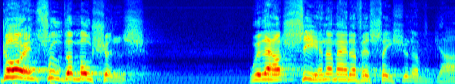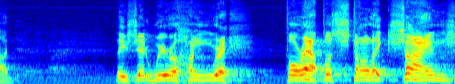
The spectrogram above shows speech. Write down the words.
going through the motions without seeing a manifestation of God. They said, We're hungry for apostolic signs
